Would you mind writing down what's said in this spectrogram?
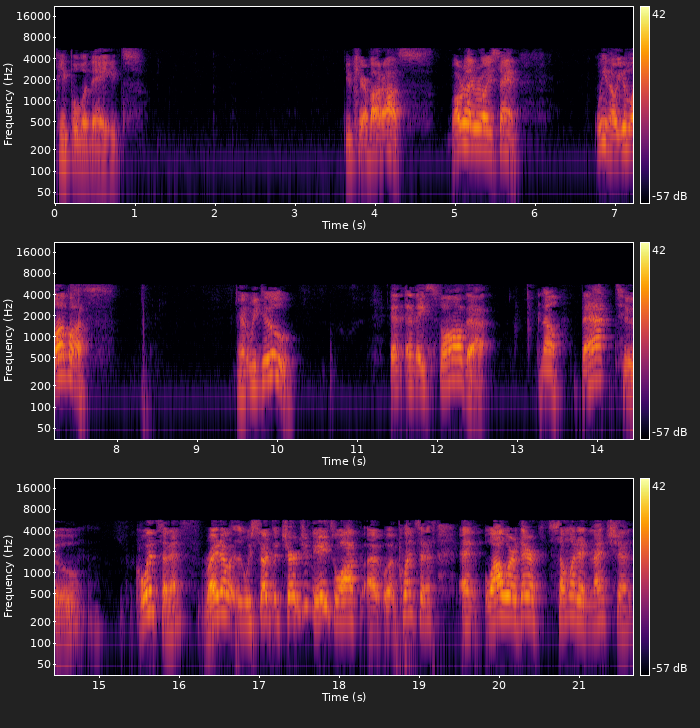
people with AIDS. You care about us. What were they really saying? We know you love us. And we do. And, and they saw that. Now, back to coincidence, right? We start the church in the AIDS walk, uh, coincidence. And while we are there, someone had mentioned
